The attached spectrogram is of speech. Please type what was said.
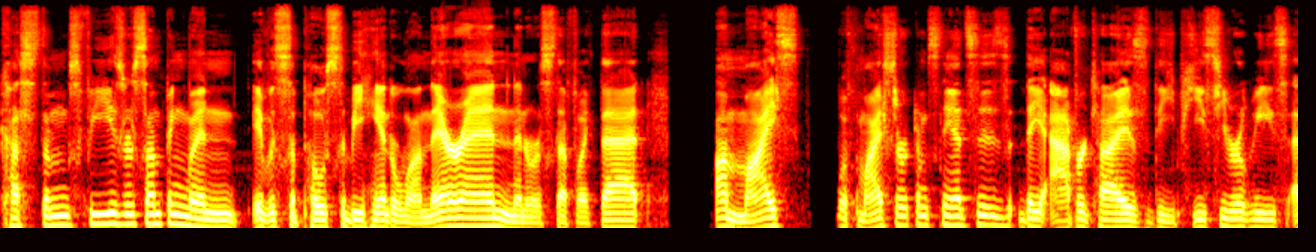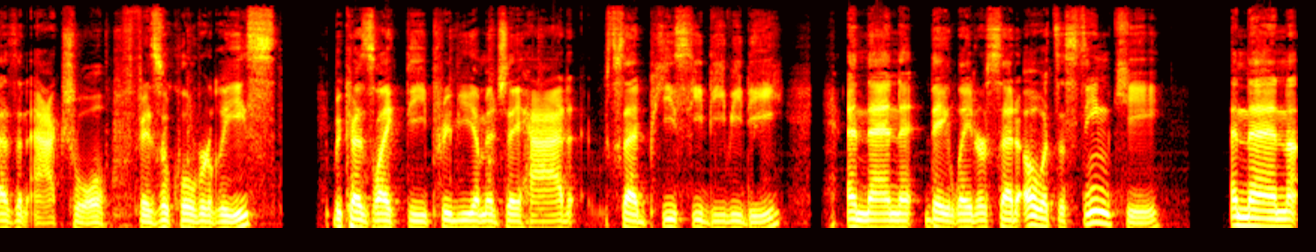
customs fees or something when it was supposed to be handled on their end and then there was stuff like that. On my with my circumstances they advertised the pc release as an actual physical release because like the preview image they had said pc dvd and then they later said oh it's a steam key. And then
